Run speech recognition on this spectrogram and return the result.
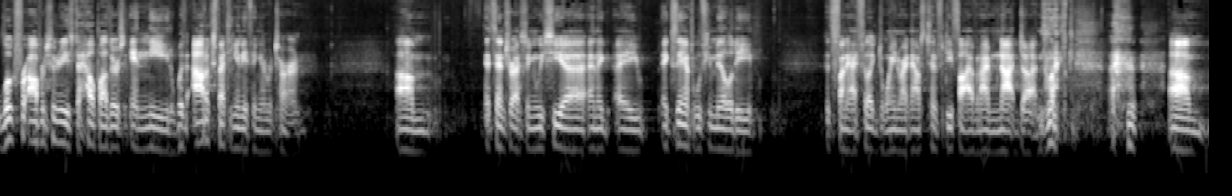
Look for opportunities to help others in need without expecting anything in return. Um, it's interesting. We see a, an a example of humility it's funny. I feel like Dwayne right now. It's 10:55, and I'm not done. like, um,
